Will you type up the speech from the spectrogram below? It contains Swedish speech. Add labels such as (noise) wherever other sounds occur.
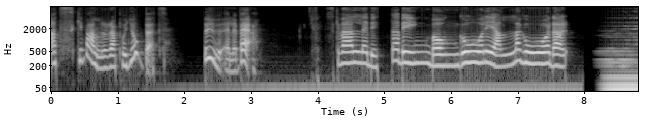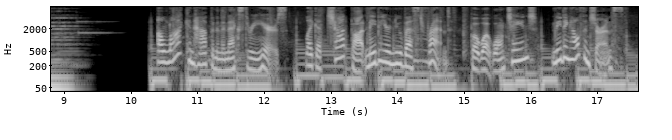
Att skvallra på jobbet. Bu eller bä? Skvallerbytta bing bong går i alla gårdar. A lot can happen in the next three years. Like a chatbot may be your new best friend. But what won't change? Needing health insurance.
